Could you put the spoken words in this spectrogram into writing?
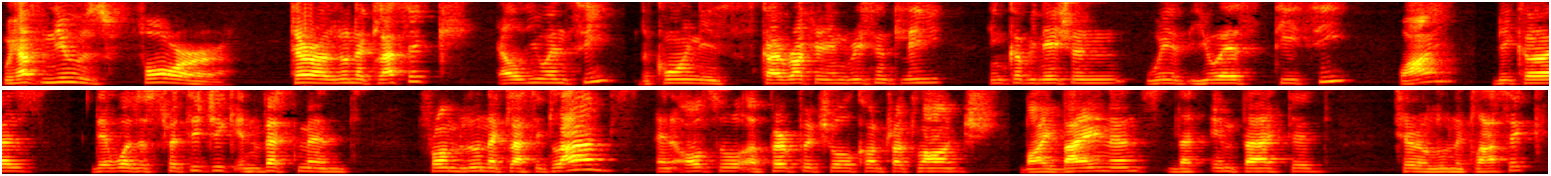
We have some news for Terra Luna Classic, LUNC. The coin is skyrocketing recently in combination with USTC. Why? Because there was a strategic investment from Luna Classic Labs and also a perpetual contract launch by Binance that impacted Terra Luna Classic.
